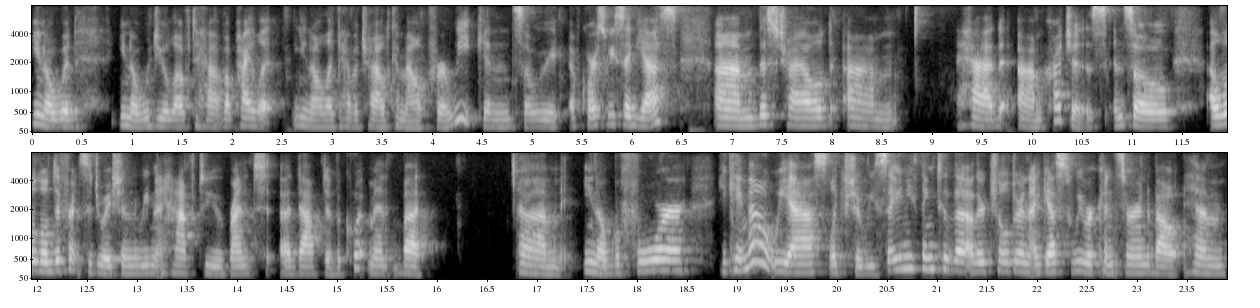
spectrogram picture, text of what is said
you know would you know would you love to have a pilot you know like have a child come out for a week? And so we of course we said yes. Um, this child um, had um, crutches. And so a little different situation. We didn't have to rent adaptive equipment, but um, you know, before he came out, we asked, like, should we say anything to the other children? I guess we were concerned about him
